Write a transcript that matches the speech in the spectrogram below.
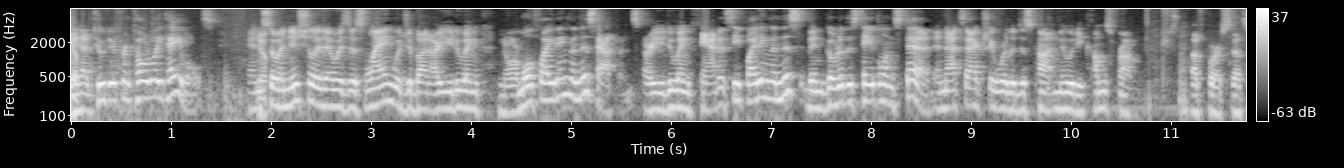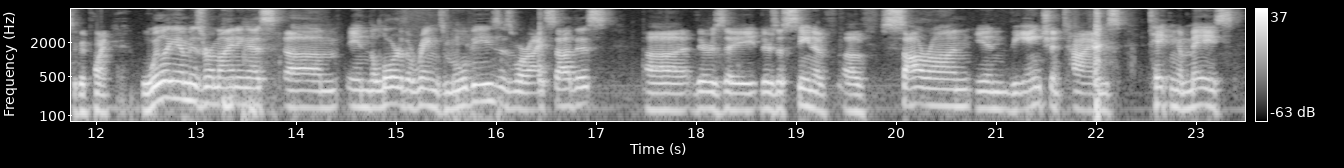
Yep. They had two different totally tables. And Yep. so initially there was this language about are you doing normal fighting? Then this happens. Are you doing fantasy fighting? Then this, then go to this table instead. And that's actually where the discontinuity comes from. Of course, that's a good point. William is reminding us um, in the Lord of the Rings movies is where I saw this. Uh, there's a there's a scene of, of Sauron in the ancient times taking a mace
